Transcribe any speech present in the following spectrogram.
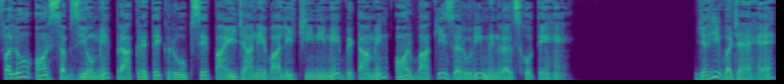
फलों और सब्जियों में प्राकृतिक रूप से पाई जाने वाली चीनी में विटामिन और बाकी ज़रूरी मिनरल्स होते हैं। यही वजह है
